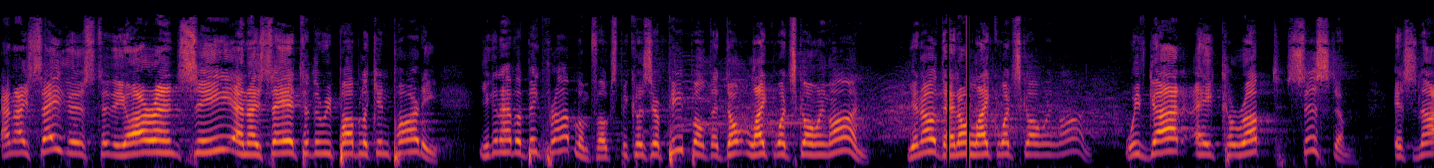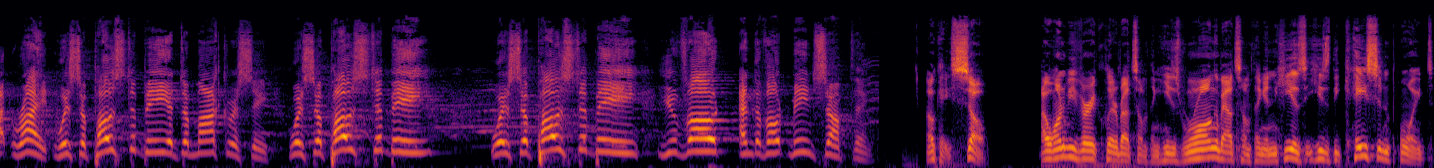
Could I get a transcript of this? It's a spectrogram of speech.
And I say this to the RNC and I say it to the Republican Party. You're going to have a big problem, folks, because there are people that don't like what's going on. You know, they don't like what's going on. We've got a corrupt system. It's not right. We're supposed to be a democracy. We're supposed to be, we're supposed to be, you vote and the vote means something. Okay, so I want to be very clear about something. He's wrong about something, and he is he's the case in point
